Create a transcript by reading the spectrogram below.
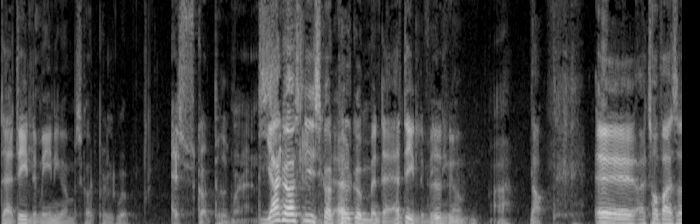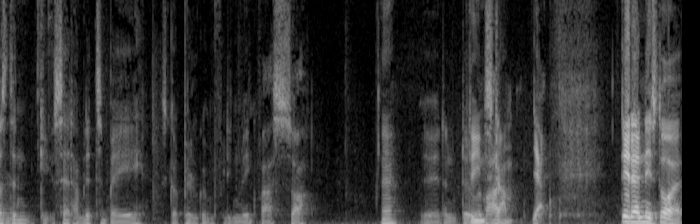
Der er delte meninger om Scott Pilgrim. Jeg synes godt, Pilgrim er Jeg kan også lide Scott Ja. Pilgrim, men der er delte meninger om. Ja. Nå. Øh, og jeg tror faktisk også, den satte ham lidt tilbage, Scott Pilgrim, fordi den ikke var så... Ja. Øh, den, den Det er en meget, skam. Ja. Det er en anden historie.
